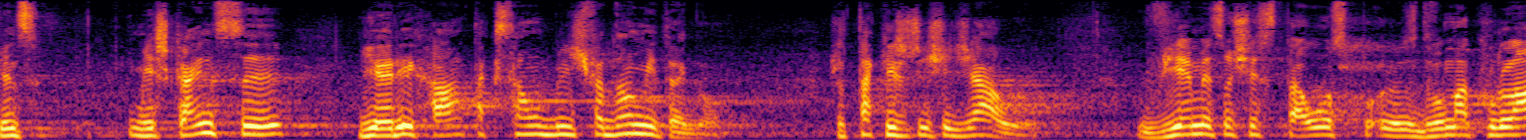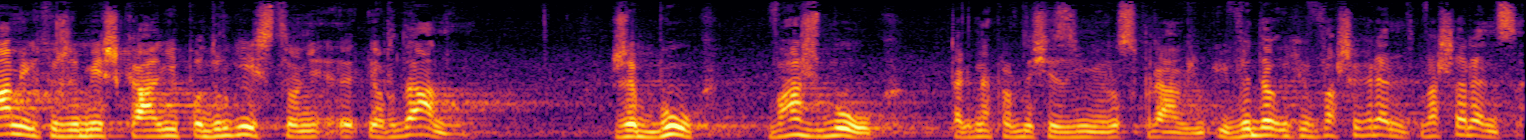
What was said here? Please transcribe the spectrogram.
Więc mieszkańcy Jericha tak samo byli świadomi tego, że takie rzeczy się działy. Wiemy, co się stało z, z dwoma królami, którzy mieszkali po drugiej stronie Jordanu. Że Bóg, wasz Bóg, tak naprawdę się z nimi rozprawił i wydał ich w waszych, wasze ręce.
